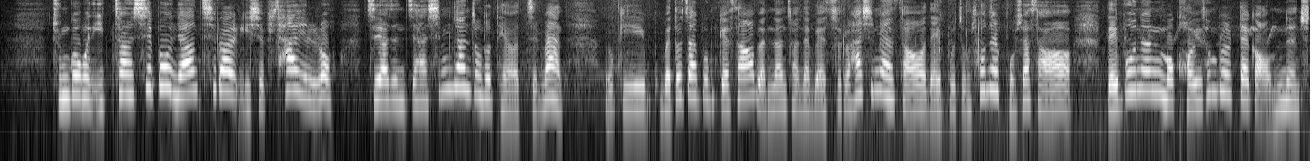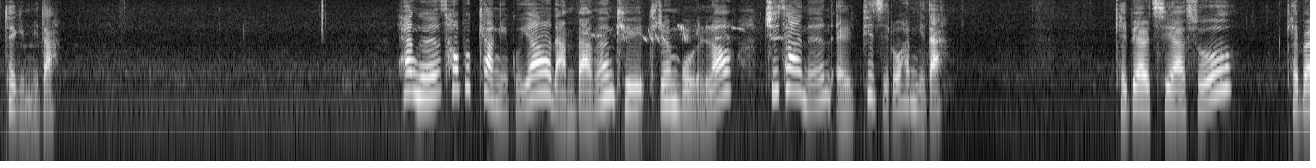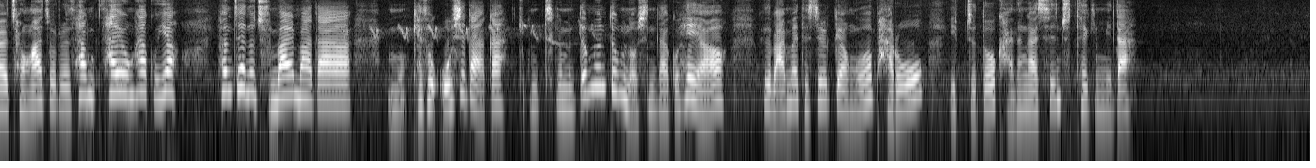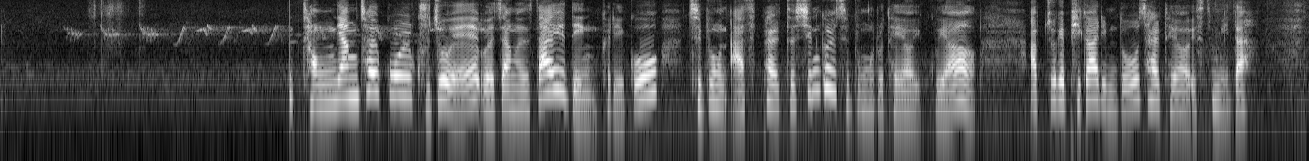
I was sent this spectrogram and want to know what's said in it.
준공은 2015년 7월 24일로 지어진 지 한 10년 정도 되었지만 여기 매도자분께서 몇 년 전에 매수를 하시면서 내부 좀 손을 보셔서 내부는 뭐 거의 손볼 데가 없는 주택입니다. 향은 서북향이고요. 난방은 기, 기름 보일러, 취사는 LPG로 합니다. 개별 지하수, 개별 정화조를 사, 사용하고요. 현재는 주말마다 뭐 계속 오시다가 조금 지금은 뜨문뜨문 오신다고 해요. 그래서 마음에 드실 경우 바로 입주도 가능하신 주택입니다. 경량 철골 구조의 외장은 사이딩 그리고 지붕은 아스팔트 싱글 지붕으로 되어 있고요. 앞쪽에 비가림도 잘 되어 있습니다.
